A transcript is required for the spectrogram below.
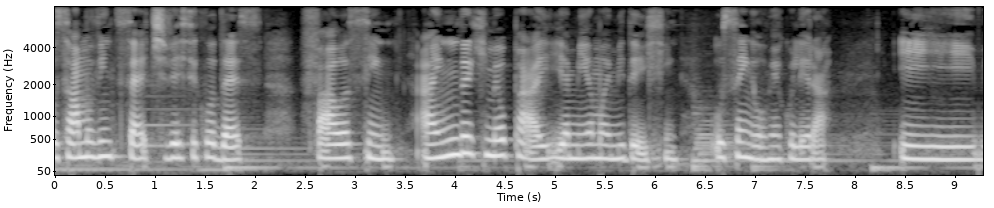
o Salmo 27, versículo 10, fala assim: Ainda que meu pai e a minha mãe me deixem, o Senhor me acolherá. E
